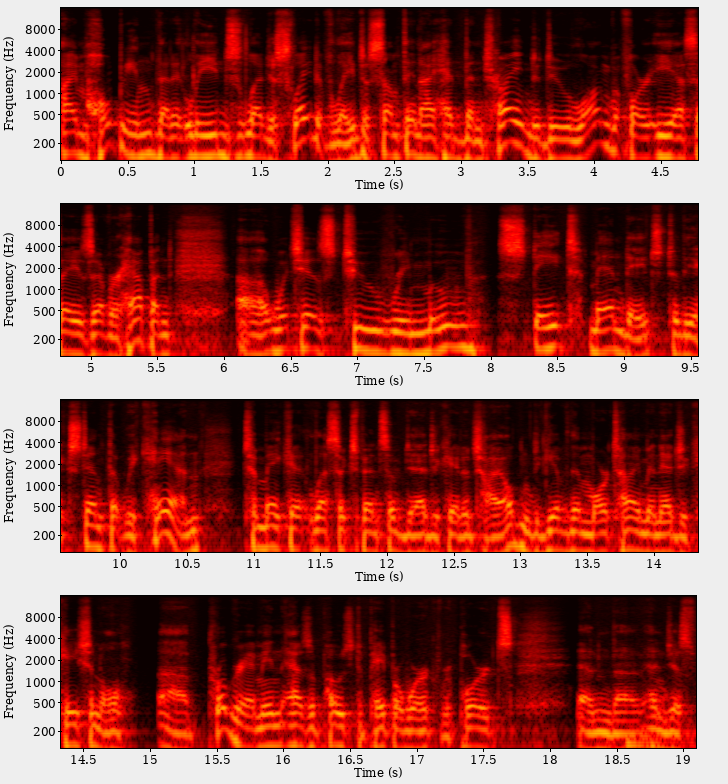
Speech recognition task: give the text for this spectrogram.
I'm hoping that it leads legislatively to something I had been trying to do long before ESAs ever happened, uh, which is to remove state mandates to the extent that we can to make it less expensive to educate a child and to give them more time in educational uh, programming as opposed to paperwork, reports, and uh, and just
